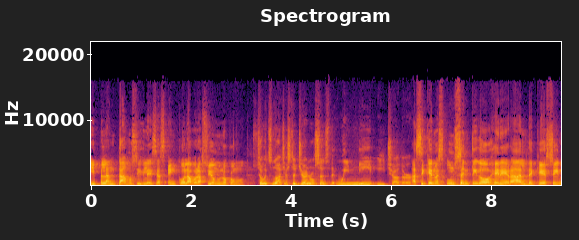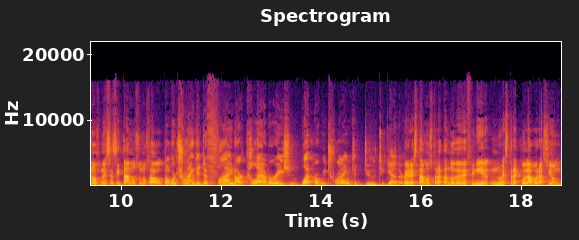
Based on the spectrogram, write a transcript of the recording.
Y plantamos iglesias en colaboración unos con otros. So it's not just a general sense that we need each other, Así que no es un sentido general de que sí nos necesitamos unos a but otros, we're trying to define our collaboration. What are we trying to do together? pero estamos tratando de definir nuestra colaboración.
